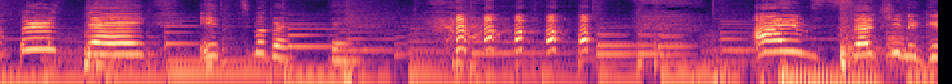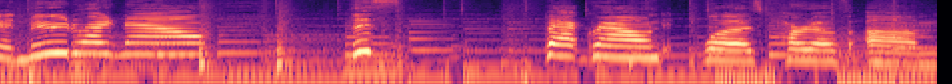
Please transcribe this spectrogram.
My birthday. It's my birthday. I am such in a good mood right now. This background was part of um,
